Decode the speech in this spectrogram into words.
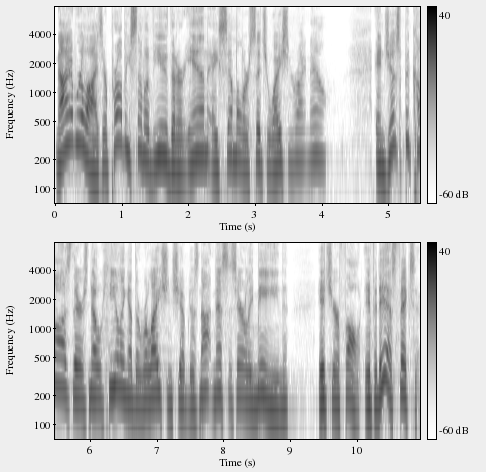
Now, I realize there are probably some of you that are in a similar situation right now. And just because there's no healing of the relationship does not necessarily mean it's your fault. If it is, fix it.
